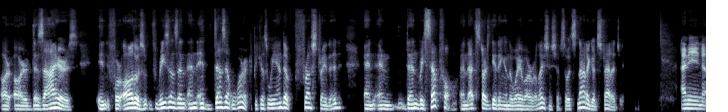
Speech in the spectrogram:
our our desires in for all those reasons and, and it doesn't work because we end up frustrated and and then resentful and that starts getting in the way of our relationship. So it's not a good strategy. I mean,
